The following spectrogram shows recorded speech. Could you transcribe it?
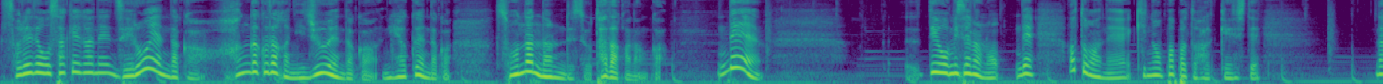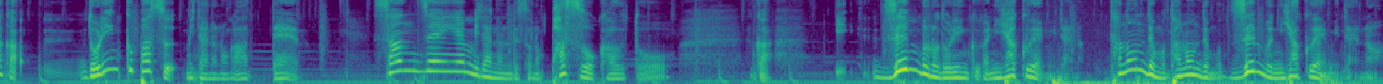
それでお酒がね0円だか半額だか20円だか200円だかそんなになるんですよただかなんか。でっていうお店なの。で、あとはね、昨日パパと発見して、なんか、ドリンクパスみたいなのがあって、3000円みたいなのでそのパスを買うと、なんか、全部のドリンクが200円みたいな。頼んでも頼んでも全部200円みたいな。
